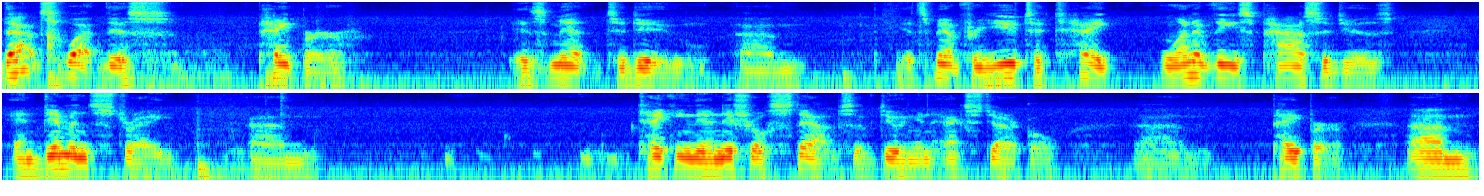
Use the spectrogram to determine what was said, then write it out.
that's what this paper is meant to do. Um, it's meant for you to take one of these passages and demonstrate um, taking the initial steps of doing an exegetical um, paper. Um,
